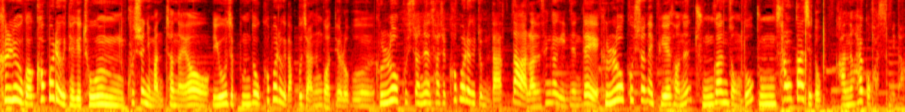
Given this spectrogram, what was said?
클리오가 커버력이 되게 좋은 쿠션이 많잖아요. 이 제품도 커버력이 나쁘지 않은 것 같아요, 여러분. 글로우 쿠션은 사실 커버력이 좀 낮다라는 생각이 있는데 글로우 쿠션에 비해서는 중간 정도? 중상까지도 가능할 것 같습니다.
